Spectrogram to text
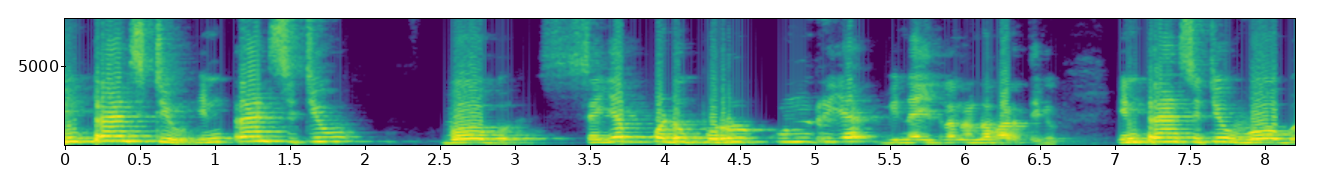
இன்ட்ரான்சிட்டிவ் இன்ட்ரான்சிட்டிவ் வேர்ப் செய்யப்படு பொருள் குன்றிய வினை. இதெல்லாம் நல்ல வார்த்தைகள். இன்ட்ரான்சிட்டிவ் வேர்ப்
